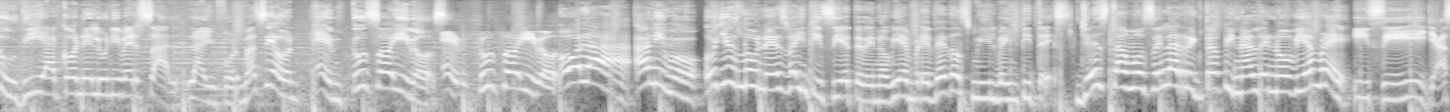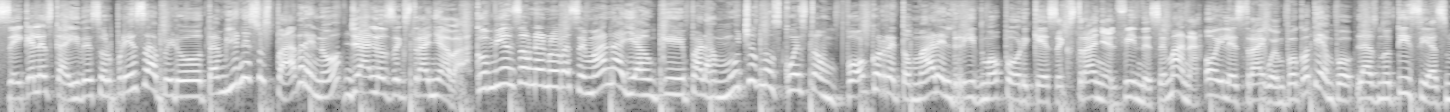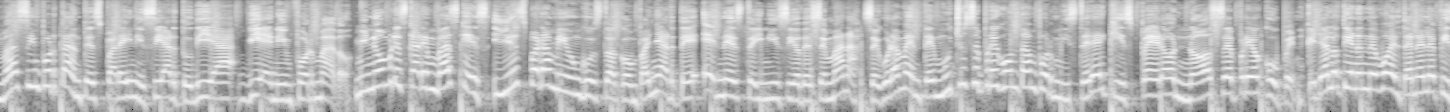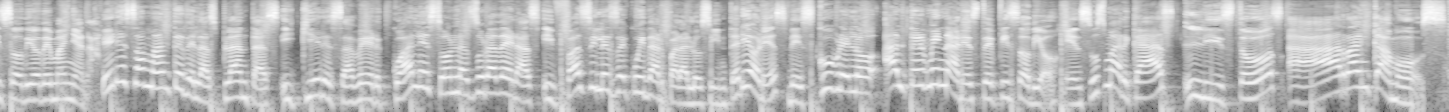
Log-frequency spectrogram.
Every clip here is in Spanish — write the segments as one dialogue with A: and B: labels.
A: Tu día con el Universal. La información en tus oídos.
B: En tus oídos.
A: Hola, ánimo. Hoy es lunes 27 de noviembre de 2023. Ya estamos en la recta final de noviembre. Y sí, ya sé que les caí de sorpresa, pero también eso es padre, ¿no? Ya los extrañaba. Comienza una nueva semana y aunque para muchos nos cuesta un poco retomar el ritmo porque se extraña el fin de semana, hoy les traigo en poco tiempo las noticias más importantes para iniciar tu día bien informado. Mi nombre es Karen Vázquez y es para mí un gusto acompañarte en este inicio de semana. Seguramente muchos se preguntan por Mr. X, pero no se preocupen, que ya lo tienen de vuelta en el episodio de mañana. ¿Eres amante de las plantas y quieres saber cuáles son las duraderas y fáciles de cuidar para los interiores? Descúbrelo al terminar este episodio. En sus marcas, listos, arrancamos.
